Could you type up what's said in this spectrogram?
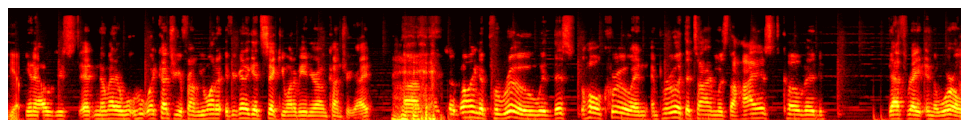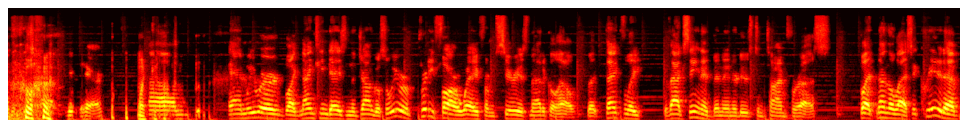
Yep. You know, just, uh, no matter wh- what country you're from, you want to if you're going to get sick, you want to be in your own country, right? um, so going to Peru with this whole crew, and, and Peru at the time was the highest COVID death rate in the world. there. My God. Um, and we were like 19 days in the jungle, so we were pretty far away from serious medical help. But thankfully, the vaccine had been introduced in time for us. But nonetheless, it created a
